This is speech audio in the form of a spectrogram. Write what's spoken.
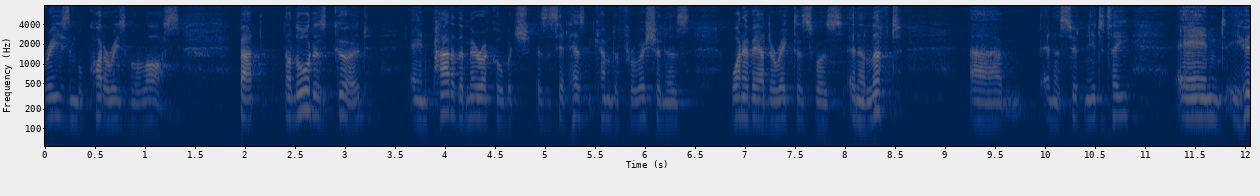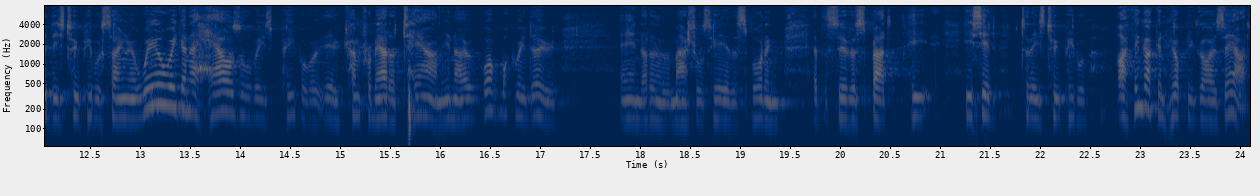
reasonable, quite a reasonable loss. But the Lord is good, and part of the miracle, which, as I said, hasn't come to fruition, is one of our directors was in a lift um, in a certain entity, and he heard these two people saying, Where are we going to house all these people who come from out of town? You know, what, what can we do? And I don't know, if the marshal's here this morning at the service, but he, he said to these two people, I think I can help you guys out.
